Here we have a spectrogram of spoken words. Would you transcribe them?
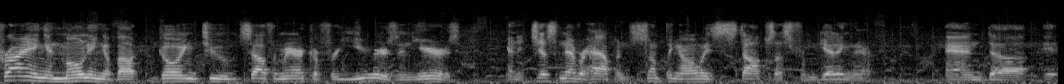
crying and moaning about going to South America for years and years, and it just never happens. Something always stops us from getting there, and uh, it,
